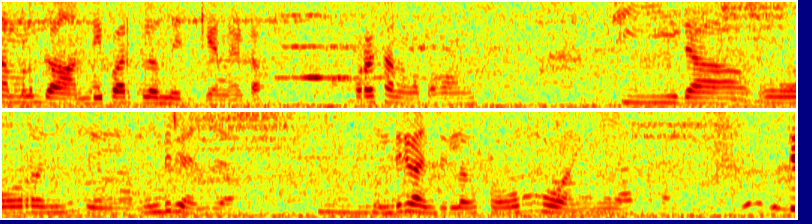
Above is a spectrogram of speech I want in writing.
നമ്മൾ ഗാന്ധി പാർക്കിൽ വന്നിരിക്കുകയാണ് കേട്ടോ. കുറേ സാധനങ്ങളൊക്കെ വാങ്ങിച്ചു. ചീര ഓറഞ്ച് മുന്തിരി വാങ്ങിച്ചാ മുന്തിരി വാങ്ങിച്ചില്ല സോപ്പ് വാങ്ങി. ഇത്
